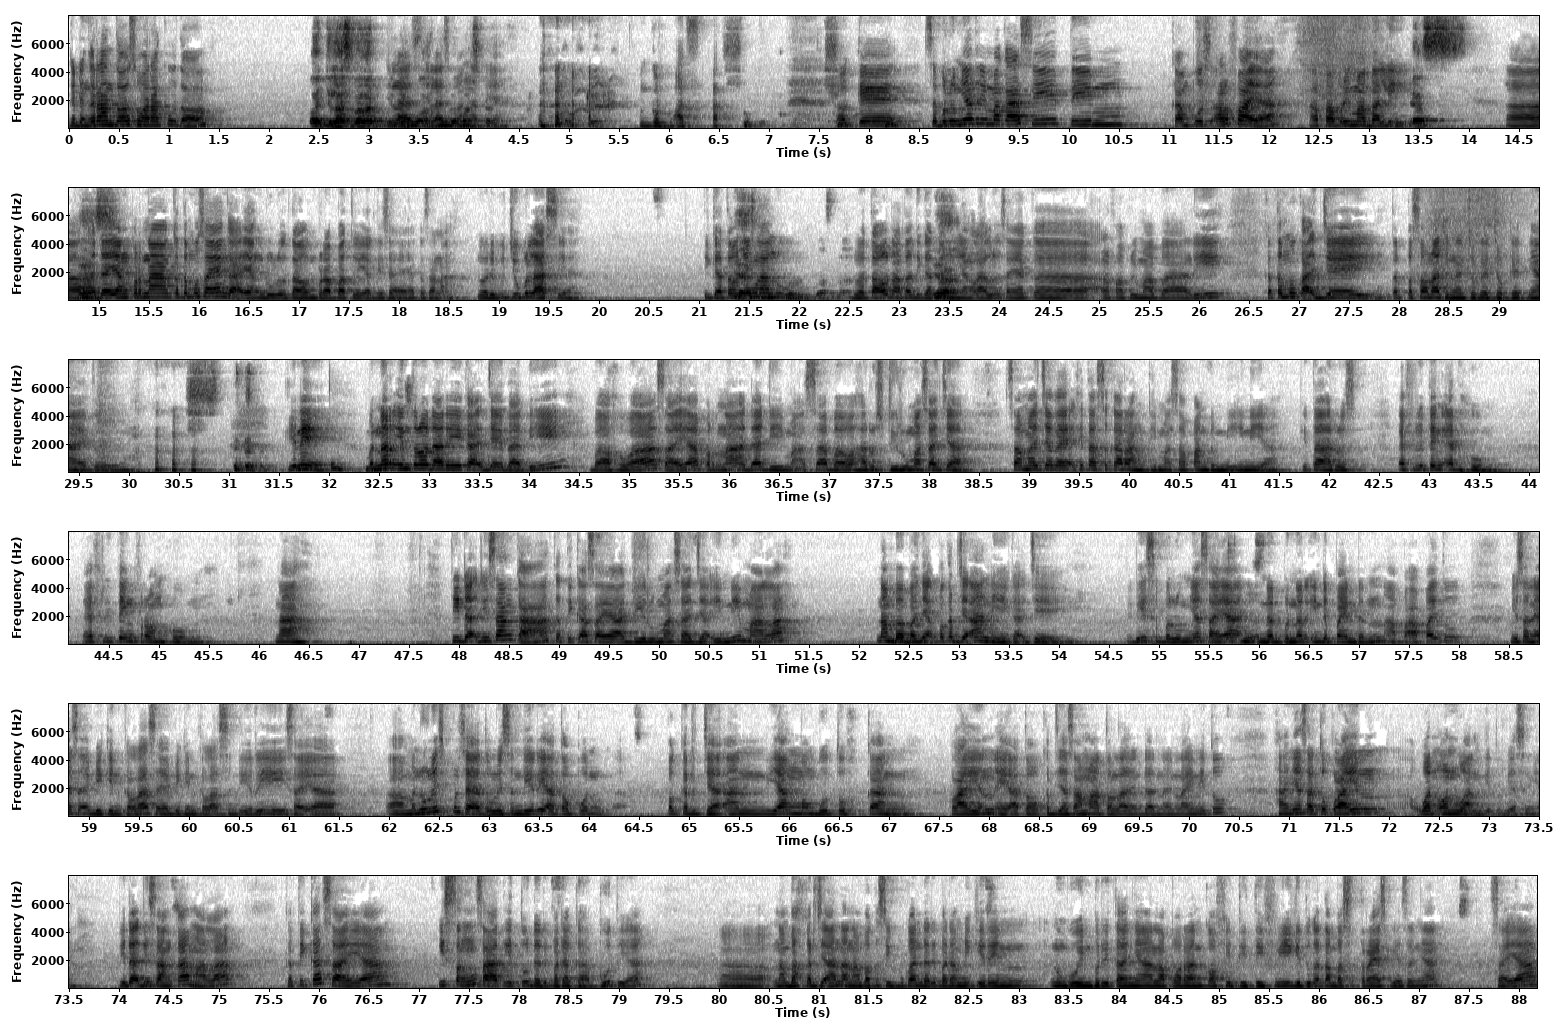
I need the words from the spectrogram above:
Kedengeran toh suaraku toh? Oh jelas banget. Jelas, wah, jelas banget ya. Oke. Gemas. Oke, sebelumnya terima kasih tim kampus Alfa ya, Alfa Prima Bali. Yes. Eh, Yes. Ada yang pernah ketemu saya nggak yang dulu tahun berapa tuh yang saya ke sana? 2017 ya. Tiga tahun Yes, yang lalu, 2017 lah. dua tahun atau tiga Ya. tahun yang lalu saya ke Alfa Prima Bali, ketemu Kak Jay, terpesona dengan joget-jogetnya itu. Gini, bener intro dari Kak Jay tadi bahwa saya pernah ada di masa bahwa harus di rumah saja. Sama aja kayak kita sekarang di masa pandemi ini ya. Kita harus everything at home. Everything from home. Nah, tidak disangka ketika saya di rumah saja ini malah nambah banyak pekerjaan nih Kak J. Jadi sebelumnya saya Yes. benar-benar independen, apa-apa itu misalnya saya bikin kelas, saya bikin kelas sendiri, saya uh, menulis pun saya tulis sendiri ataupun pekerjaan yang membutuhkan klien eh atau kerjasama atau lain dan lain-lain itu hanya satu klien one on one gitu biasanya. Tidak disangka malah ketika saya iseng saat itu daripada gabut ya. Eh, nambah kerjaan nambah kesibukan daripada mikirin nungguin beritanya laporan covid di TV gitu kan tambah stres biasanya. Saya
